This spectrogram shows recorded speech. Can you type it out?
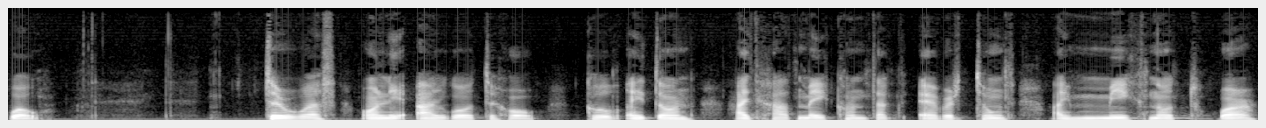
wow. There was only algo to hope. Could I done I had made contact ever times I make not war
